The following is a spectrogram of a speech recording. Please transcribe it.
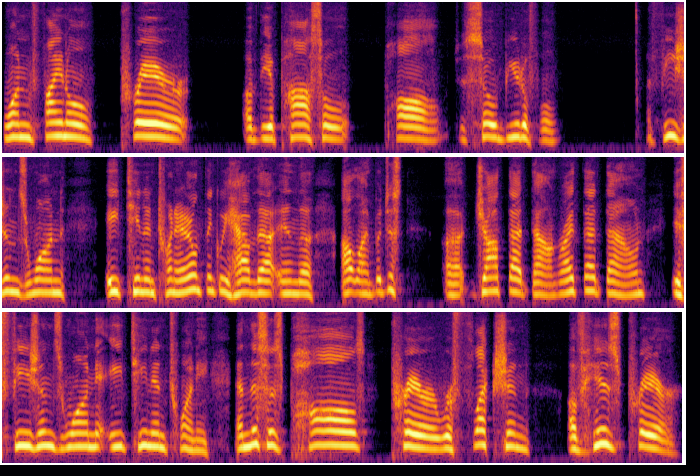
One final prayer of the Apostle Paul, just so beautiful. Ephesians 1 18 and 20. I don't think we have that in the outline, but just uh, jot that down, write that down. Ephesians 1 18 and 20. And this is Paul's prayer, reflection of his prayer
